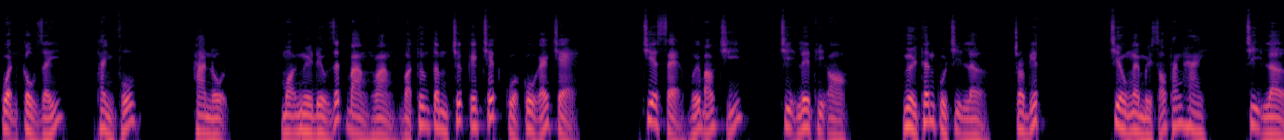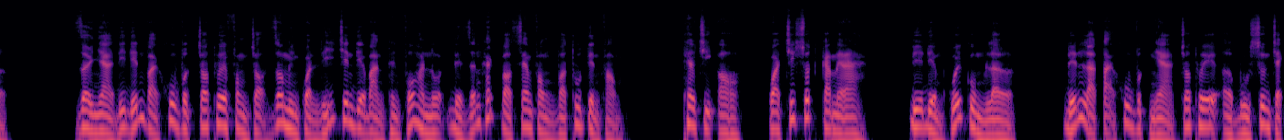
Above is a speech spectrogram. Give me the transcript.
quận Cầu Giấy, thành phố Hà Nội. Mọi người đều rất bàng hoàng và thương tâm trước cái chết của cô gái trẻ. Chia sẻ với báo chí, chị Lê Thị O, người thân của chị L, cho biết, chiều ngày 16 tháng 2, chị L rời nhà đi đến vài khu vực cho thuê phòng trọ do mình quản lý trên địa bàn thành phố Hà Nội để dẫn khách vào xem phòng và thu tiền phòng. Theo chị O, qua trích xuất camera, địa điểm cuối cùng L đến là tại khu vực nhà cho thuê ở Bùi Sương Trạch,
